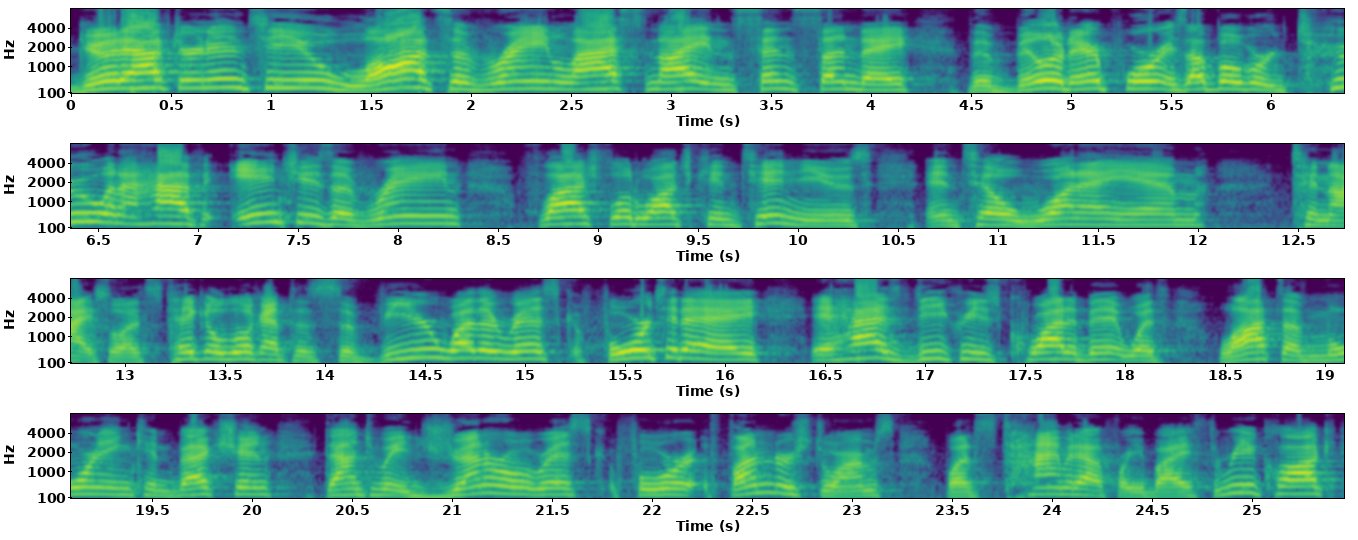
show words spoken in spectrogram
Good afternoon to you. Lots of rain last night and since Sunday, the Billard Airport is up over two and a half inches of rain. Flash flood watch continues until 1 a.m tonight. So let's take a look at the severe weather risk for today. It has decreased quite a bit with lots of morning convection down to a general risk for thunderstorms. But let's time it out for you. By 3 o'clock,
